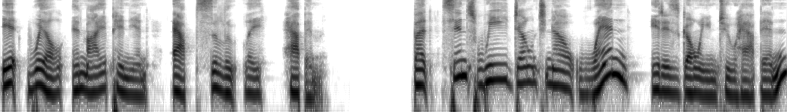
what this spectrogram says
it will, in my opinion, absolutely happen. But since we don't know when it is going to happen,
